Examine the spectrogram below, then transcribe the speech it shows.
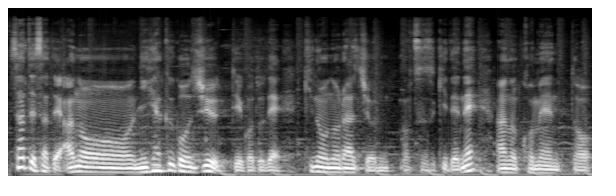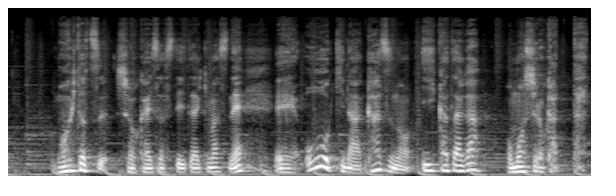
さてさてあのー、250っていうことで昨日のラジオの続きでねあのコメントもう一つ紹介させていただきますね、えー、大きな数の言い方が面白かった。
